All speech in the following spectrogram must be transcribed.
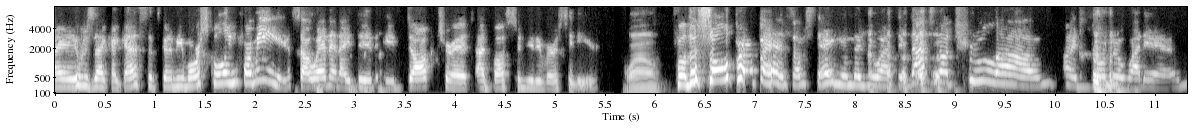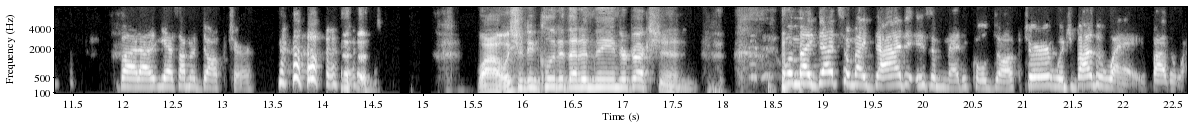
i was like i guess it's going to be more schooling for me. So i went and i did a doctorate at boston university wow for the sole purpose of staying in the us if that's not true love i don't know what is but uh, yes, I'm a doctor. wow, I should have included that in the introduction. well, my dad, so my dad is a medical doctor, which by the way, by the way,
